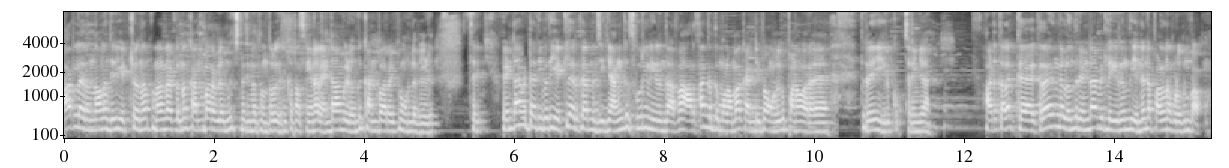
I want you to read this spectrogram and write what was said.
ஆறில் இருந்தாலும் சரி எட்டில் இருந்தால் பன்னெண்டாட்டில் இருந்தால் கண் பார்வையில் வந்து சின்ன சின்ன தொந்தரவு இருக்க தான் செய்யும். ஏன்னா ரெண்டாம் வீடு வந்து கண் பார்வைக்கும் உள்ள வீடு. சரி ரெண்டாம் வீட்டு அதிபதி எட்டில் இருக்காருன்னு வச்சுக்கோங்க. அங்கே சூரியன் இருந்தாருன்னா அரசாங்கத்து மூலமாக கண்டிப்பாக உங்களுக்கு பணம் வர பிறகு இருக்கும். சரிங்களா? அடுத்தால க கிரகங்கள் வந்து ரெண்டாம் வீட்டில் இருந்து என்னென்ன பலனை கொடுக்குன்னு பார்ப்போம்.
